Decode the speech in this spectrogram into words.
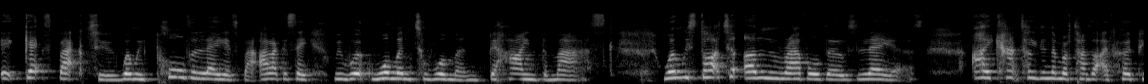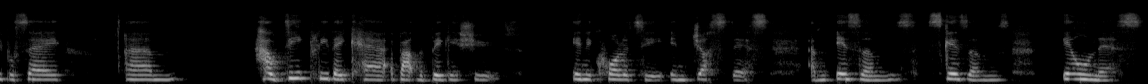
it gets back to when we pull the layers back. I like to say we work woman to woman behind the mask. When we start to unravel those layers, I can't tell you the number of times that I've heard people say um, how deeply they care about the big issues inequality, injustice, um, isms, schisms, illness,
